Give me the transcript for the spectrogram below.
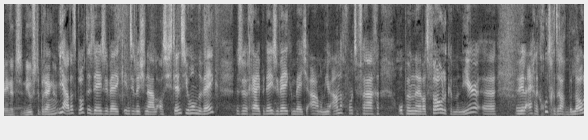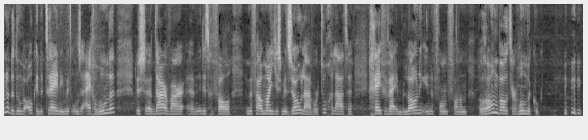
in het nieuws te brengen? Ja, dat klopt. Het is deze week Internationale Assistentiehondenweek. Dus we grijpen deze week een beetje aan om hier aandacht voor te vragen op een uh, wat vrolijke manier. Uh, we willen eigenlijk goed gedrag belonen. Dat doen we ook in de training met onze eigen honden. Dus uh, daar waar in dit geval mevrouw Mandjes met Zola wordt toegelaten... geven wij een beloning in de vorm van een roomboter hondenkoek.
